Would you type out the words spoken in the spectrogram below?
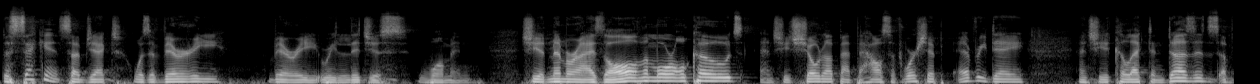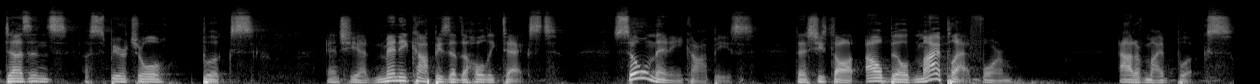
The second subject was a very, very religious woman she had memorized all the moral codes, and she'd showed up at the house of worship every day, and she had collected dozens of dozens of spiritual books, and she had many copies of the holy text. So many copies that she thought, I'll build my platform out of my books.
